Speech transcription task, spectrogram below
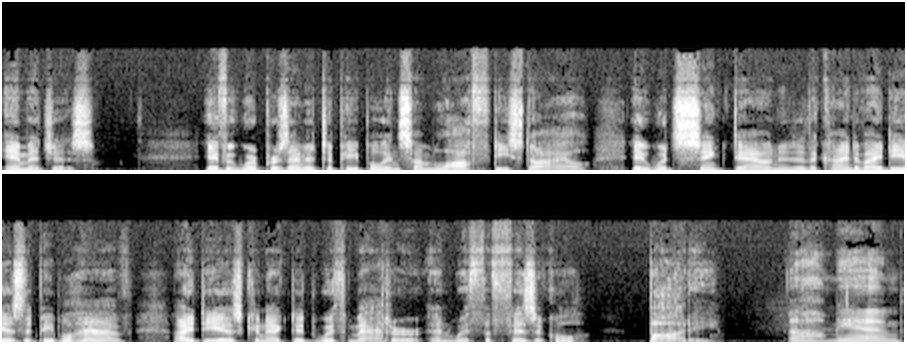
images. If it were presented to people in some lofty style, it would sink down into the kind of ideas that people have ideas connected with matter and with the physical body. Oh man.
